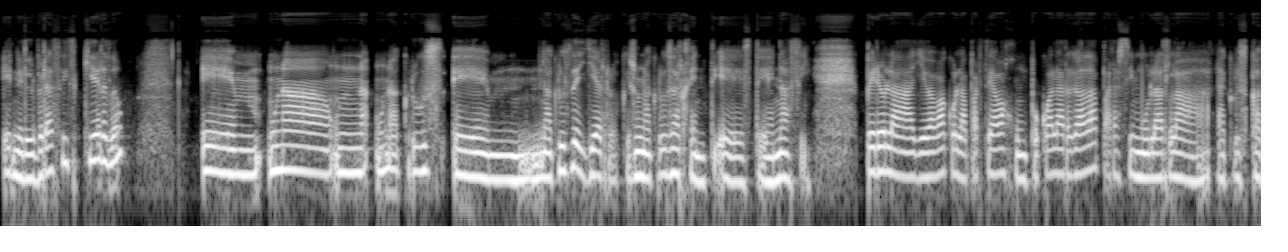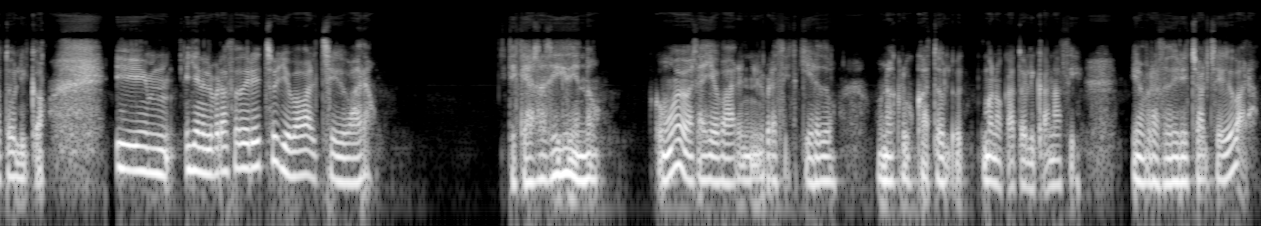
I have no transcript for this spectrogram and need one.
en el brazo izquierdo Em, una, una, cruz, em, una cruz de hierro, que es una cruz este, nazi, pero la llevaba con la parte de abajo un poco alargada para simular la, cruz católica. Y, en el brazo derecho llevaba el Che Guevara. Y te quedas así diciendo, ¿cómo me vas a llevar en el brazo izquierdo una cruz católica, bueno, católica nazi, y en el brazo derecho al Che Guevara?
